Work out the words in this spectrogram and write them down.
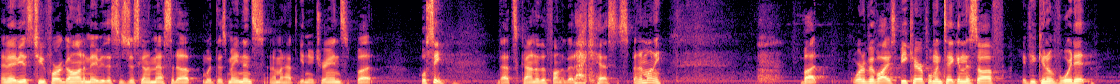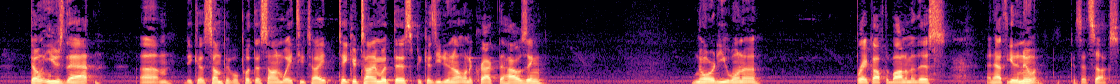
and maybe it's too far gone, and maybe this is just going to mess it up with this maintenance, and I'm going to have to get new trains, but we'll see. That's kind of the fun of it, I guess, spending money. But, word of advice be careful when taking this off. If you can avoid it, don't use that um, because some people put this on way too tight. Take your time with this because you do not want to crack the housing, nor do you want to break off the bottom of this and have to get a new one because that sucks.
